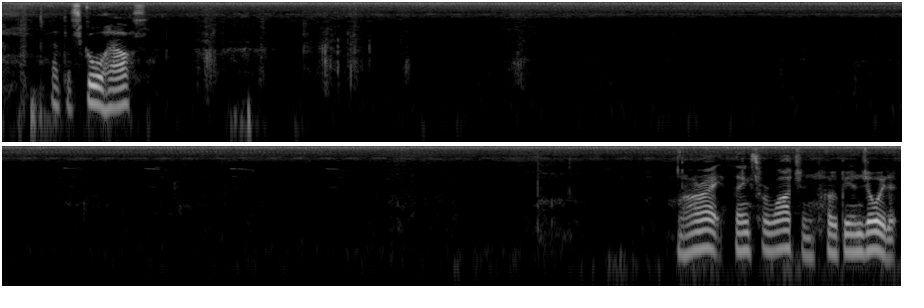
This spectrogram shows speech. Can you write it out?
at the schoolhouse. All right, thanks for watching. Hope you enjoyed it.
